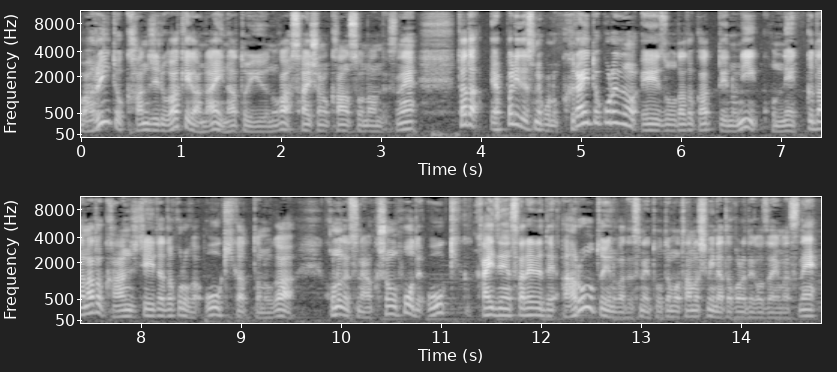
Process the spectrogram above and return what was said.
悪いと感じるわけがないなというのが最初の感想なんですね。ただ、やっぱりですね、この暗いところでの映像だとかっていうのに、こうネックだなと感じていたところが大きかったのが、このですね、アクション4で大きく改善されるであろうというのがですね、とても楽しみなところでございますね。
